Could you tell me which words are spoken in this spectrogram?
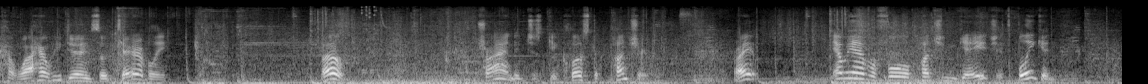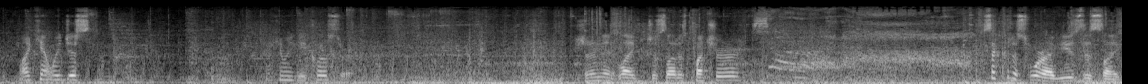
Why are we doing so terribly? Oh! I'm trying to just get close to Puncher. Right? Yeah, we have a full punching gauge. It's blinking. Why can't we just... Why can't we get close to her? Shouldn't it, like, just let us punch her? Because I could have swore I've used this, like,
